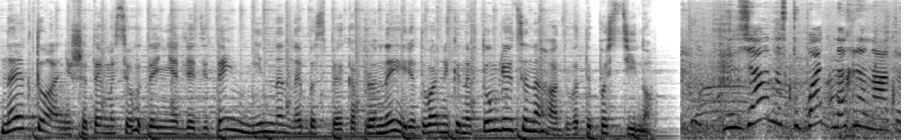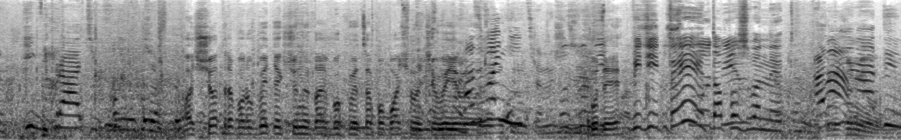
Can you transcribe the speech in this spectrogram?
Найактуальніша тема сьогодення для дітей мінна небезпека. Про неї рятувальники не втомлюються нагадувати постійно. Гранату і брати руки. А що треба робити, якщо, не дай Бог, ви це побачили чи виявили? Позвоніть. Куди? Відійти та позвонити. Один.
